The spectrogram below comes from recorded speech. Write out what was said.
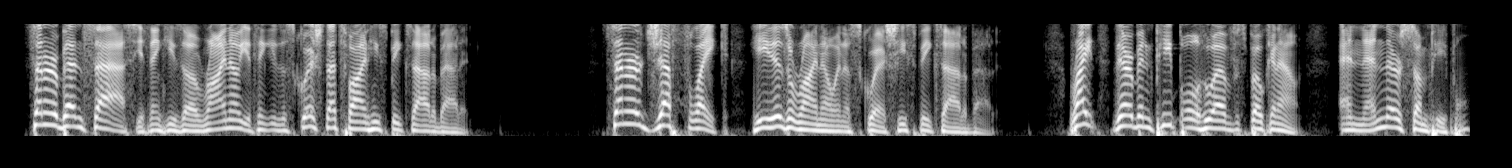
Senator Ben Sasse, you think he's a RINO? You think he's a squish? That's fine. He speaks out about it. Senator Jeff Flake, he is a RINO in a squish. He speaks out about it. Right? There have been people who have spoken out. And then there's some people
